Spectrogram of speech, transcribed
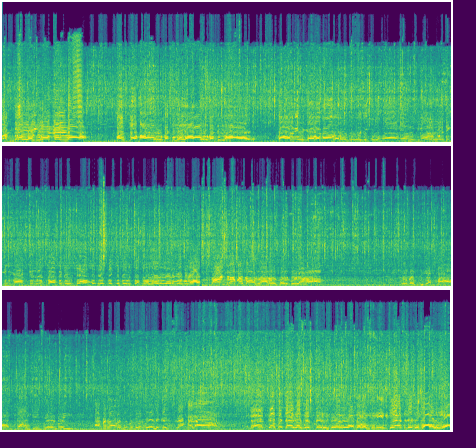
ஒன்றல்ல இரண்டல்ல மொத்தம் ஆறு வண்டிகள் ஆறு வண்டிகள் கார்கள் கவனம் அரசு ஓட்டிக்கிறீங்க நேருக்கு நேரம் இருந்து அங்கிட்டு விட்டு அங்கிட்டு இருந்து இங்கிட்டு விட்டு அந்த வேறு இருக்கக்கூடாது மூன்றாவதாக அரசர் குழா சிவந்தி அம்மா காசி சேர்வை அமராவதி முதல் வேலுகிருஷ்ண அம்மலா நான்காவதாக கொத்தரி சோழியாண்டவர் ஸ்ரீ கேட்டு காலியா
